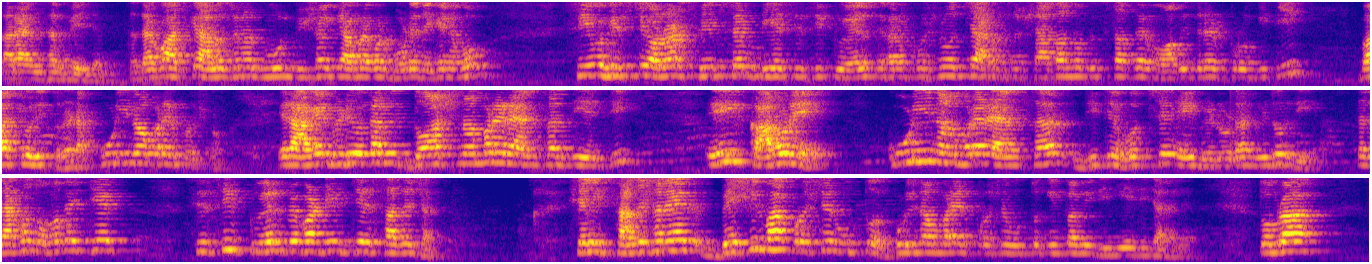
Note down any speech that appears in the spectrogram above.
তার অ্যান্সার পেয়ে যাবে। তো দেখো, আজকে আলোচনার মূল বিষয়কে আমরা একবার বোর্ডে দেখে নেব। CO history honours fifth sem DSCC twelve এখানে প্রশ্ন হচ্ছে, আঠারোশো সাতান্ন খ্রিস্টাব্দের মহাবিদ্রের প্রকৃতি বা চরিত্র। এটা কুড়ি নম্বরের প্রশ্ন। এর আগের ভিডিওতে আমি দশ নম্বরের অ্যান্সার দিয়েছি। এই কারণে কুড়ি নম্বরের অ্যান্সার দিতে হচ্ছে এই ভিডিওটার ভিতর দিয়ে। তা দেখো, তোমাদের যে সিসি টুয়েলভ পেপারটির যে সাজেশন সেই সাজেশনের বেশিরভাগ প্রশ্নের উত্তর, কুড়ি নম্বরের প্রশ্নের উত্তর কিন্তু আমি দিয়ে দিয়েছি চ্যানেলে তোমরা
